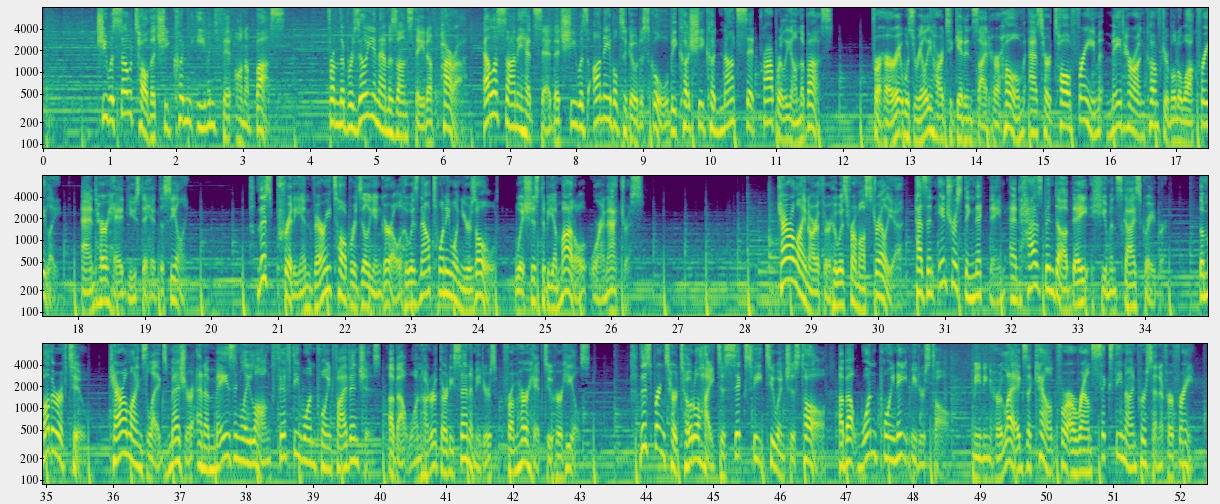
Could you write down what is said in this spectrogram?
She was so tall that she couldn't even fit on a bus. From the Brazilian Amazon state of Para, Elisany had said that she was unable to go to school because she could not sit properly on the bus. For her, it was really hard to get inside her home as her tall frame made her uncomfortable to walk freely, and her head used to hit the ceiling. This pretty and very tall Brazilian girl, who is now 21 years old, wishes to be a model or an actress. Caroline Arthur, who is from Australia, has an interesting nickname and has been dubbed a human skyscraper. The mother of two, Caroline's legs measure an amazingly long 51.5 inches, about 130 centimeters from her hip to her heels. This brings her total height to 6 feet 2 inches tall, about 1.8 meters tall, meaning her legs account for around 69% of her frame.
